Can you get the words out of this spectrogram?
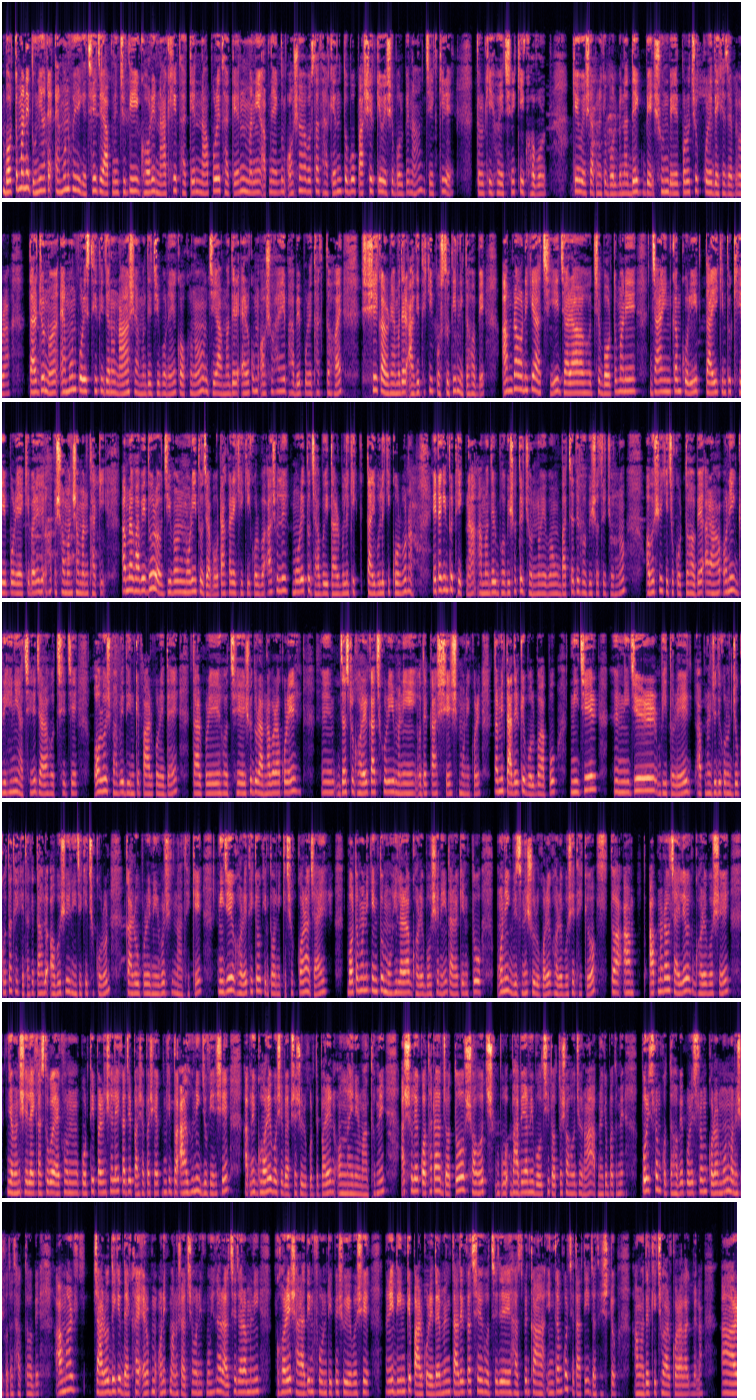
বর্তমানে দুনিয়াটা এমন হয়ে গেছে যে আপনি যদি ঘরে না খেয়ে থাকেন, না পড়ে থাকেন, মানে আপনি একদম অসহায় অবস্থা থাকেন, তবু পাশের কেউ এসে বলবে না যে, "কিরে, তোর কি হয়েছে? কি খবর?" কেউ এসে আপনাকে বলবে না। দেখবে, শুনবে, এরপরও চুপ করে দেখে যাবে ওরা। তার জন্য এমন পরিস্থিতি যেন না আসে আমাদের জীবনে কখনো যে আমাদের এরকম অসহায় ভাবে পড়ে থাকতে হয়, সেই কারণে আমাদের আগে থেকেই প্রস্তুতি নিতে হবে। আমরা অনেকে আছি যারা হচ্ছে বর্তমানে যা ইনকাম করি তাই কিন্তু খেয়ে পড়ে একেবারে সমান সমান থাকি। আমরা ভাবি দূর জীবন মরেই তো যাব, টাকা রেখে কি করব? আসলে মরে তো যাবই তার বলে কি তাই বলে কি করব না? এটা কিন্তু ঠিক না। আমাদের ভবিষ্যতের জন্য এবং বাচ্চাদের ভবিষ্যতের জন্য অবশ্যই কিছু করতে হবে। আর অনেক গৃহিণী আছে যারা হচ্ছে যে অলসভাবে দিনকে পার করে দেয়। তারপরে হচ্ছে শুধু রান্না রান্নাবাড়া করে জাস্ট ঘরের কাজ করেই মানে ওদের কাজ শেষ মনে করে। তো আমি তাদেরকে বলব, আপু, নিজের নিজের ভিতরে আপনার যদি কোনো যোগ্যতা থেকে থাকে, তাহলে অবশ্যই নিজে কিছু করুন। কারও উপরে নির্ভরশীল না থেকে। নিজে ঘরে থেকেও কিন্তু অনেক কিছু করা যায়। বর্তমানে কিন্তু মহিলারা ঘরে বসে নেই। তারা কিন্তু অনেক বিজনেস শুরু করে ঘরে বসে থেকেও। তো আপ, আপনারাও চাইলে ঘরে বসে, যেমন সেলাই কাজ তো এখন করতেই পারেন। সেলাই কাজের পাশাপাশি এখন কিন্তু আধুনিক যুগে এসে আপনি ঘরে বসে ব্যবসা শুরু করতে পারেন অনলাইনের মাধ্যমে। আসলে কথাটা যত সহজ ভাবে আমি বলছি তত সহজও না। আপনাকে প্রথমে পরিশ্রম করতে হবে। পরিশ্রম করার মন মানসিকতা থাকতে হবে। আমার চারদিকে দেখা এরকম অনেক মানুষ আছে, অনেক মহিলারা আছে যারা মানে ঘরে সারাদিন ফোন টিপে শুয়ে বসে মানে দিনকে পার করে দেয়। মানে তাদের কাছে হচ্ছে যে হাসব্যান্ড কা ইনকাম করছে তাতেই যথেষ্ট। আমাদের কিছু আর করা লাগবে না। আর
